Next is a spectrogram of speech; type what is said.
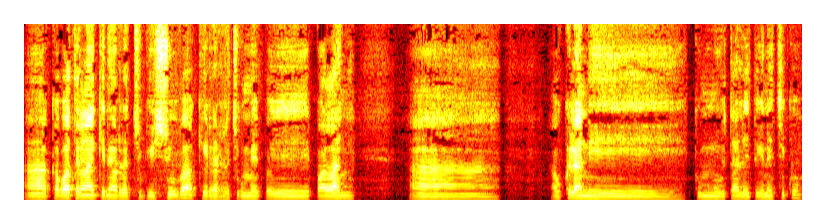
Ah kabatal na kina rechuki suba kira rechuk mai palang. aukalani kumunu tale tigene chiko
